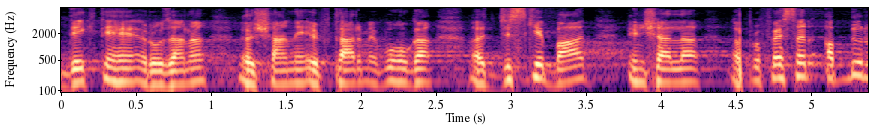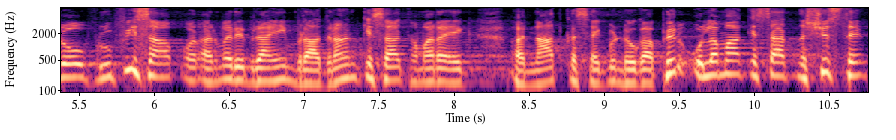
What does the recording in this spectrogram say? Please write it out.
देखते हैं, रोज़ाना शान इफ्तार में वो होगा। जिसके बाद इन प्रोफेसर अब्दुल रूफ़ी साहब और अरमर इब्राहिम बरदरान के साथ हमारा एक नात का सेगमेंट होगा। फिर उलमा के साथ नशस्त है,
